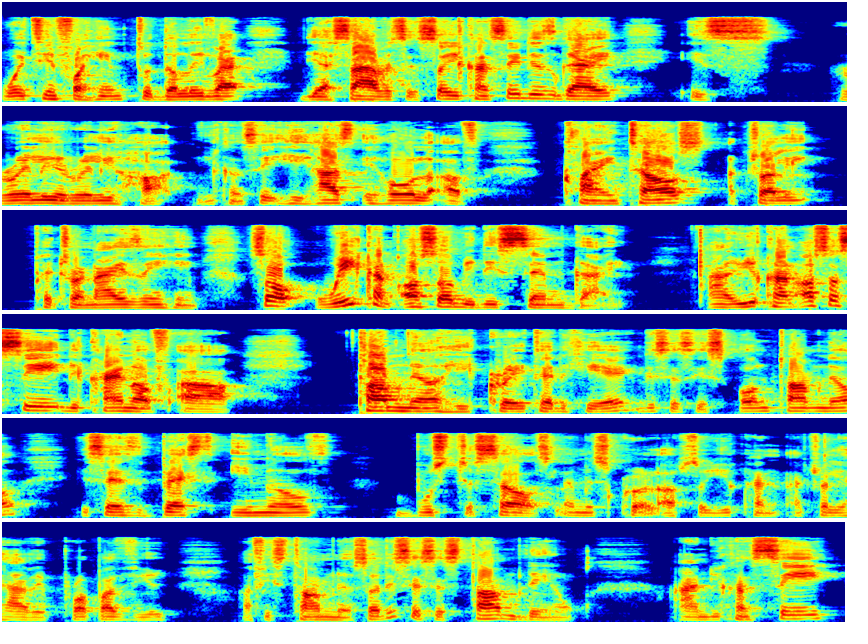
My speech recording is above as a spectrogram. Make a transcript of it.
waiting for him to deliver their services. So you can see this guy is really, really hot. You can see he has a whole lot of clientele actually patronizing him. So we can also be this same guy. And you can also see the kind of uh, thumbnail he created here. This is his own thumbnail. It says best emails boost your sales. Let me scroll up so you can actually have a proper view of his thumbnail. So this is his thumbnail and you can see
